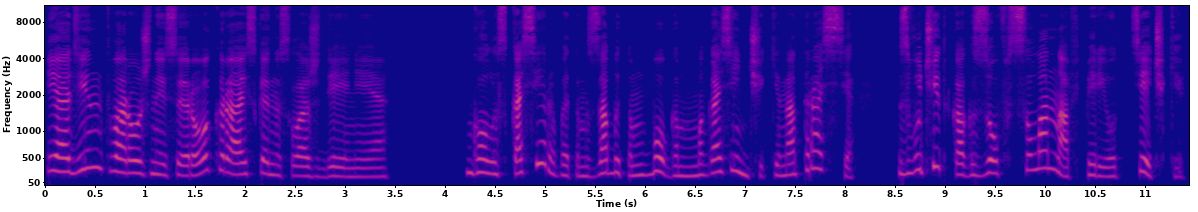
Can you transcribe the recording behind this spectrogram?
и один творожный сырок «Райское наслаждение». Голос кассира в этом забытом богом магазинчике на трассе звучит как зов слона в период течки.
